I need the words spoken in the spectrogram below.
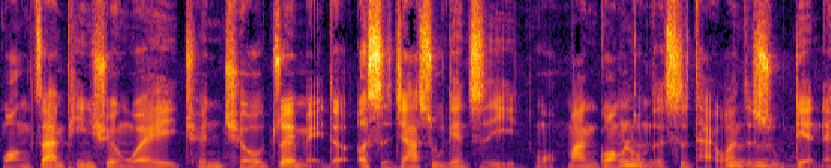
网站评选为全球最美的二十家书店之一，哇，蛮光荣的，是台湾的书店呢。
